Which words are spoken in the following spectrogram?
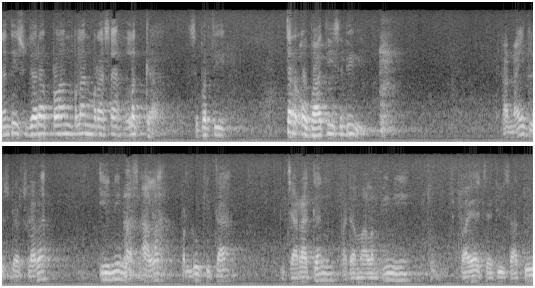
nanti saudara pelan-pelan merasa lega seperti terobati sendiri. Karena itu saudara-saudara, ini masalah perlu kita bicarakan pada malam ini supaya jadi satu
